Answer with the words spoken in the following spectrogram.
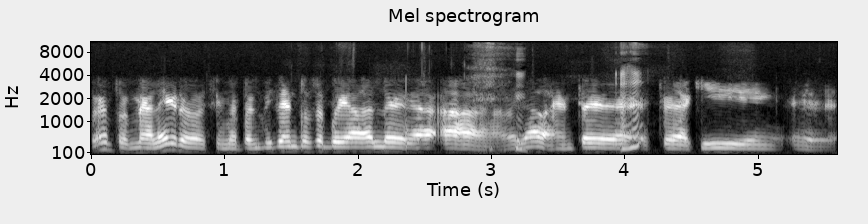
Bueno, pues me alegro. Si me permite, entonces voy a darle a, a, la gente este, aquí, eh,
